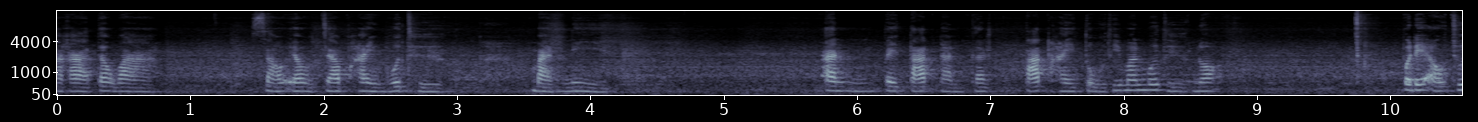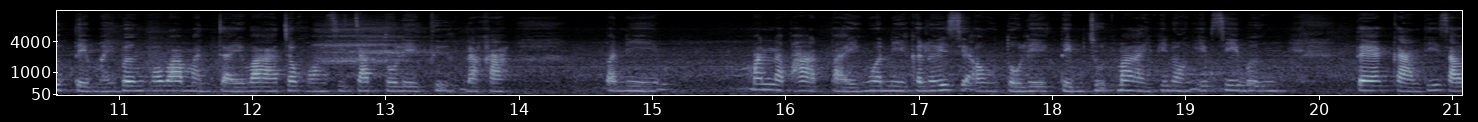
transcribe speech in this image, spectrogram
นะคะ แต่ว่าสาวแอลจับให้บ่ถือบัดนี้อันไปตัดนั่นก็ตัดให้ตัวที่มันบ่ถือเนาะ บ่ได้เอาชุดเต็มให้เบิ่งเพราะว่ามั่นใจว่าเจ้าของสิจับตัวเลขถูกนะคะวันนี้มันละพลาดไปงวดนี้ก็เลยสิเอาตัวเลขเต็มชุดมาให้พี่น้อง FC เบิ่งแต่การที่สาว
